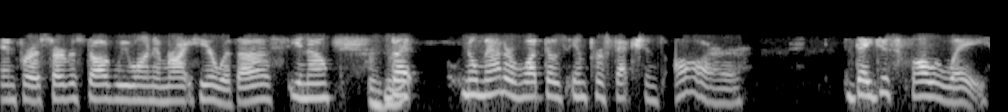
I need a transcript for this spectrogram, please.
and for a service dog we want him right here with us, you know. Mm-hmm. But no matter what those imperfections are, they just fall away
